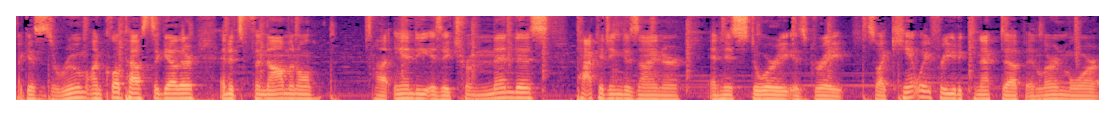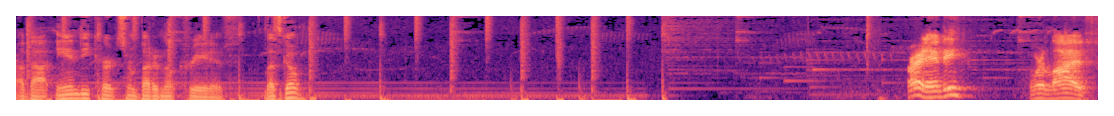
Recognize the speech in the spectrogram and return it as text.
I guess it's a room on Clubhouse together, and it's phenomenal. Uh, Andy is a tremendous packaging designer, and his story is great. So I can't wait for you to connect up and learn more about Andy Kurtz from Buttermilk Creative. Let's go. All right, Andy, we're live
